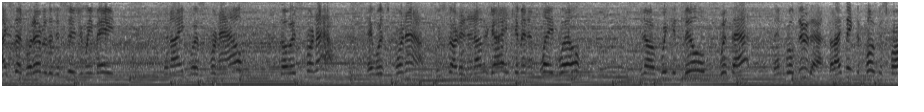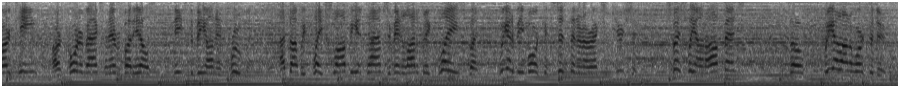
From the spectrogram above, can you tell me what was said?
I said whatever the decision we made tonight was for now, so it's for now. It was for now. We started another guy. He came in and played well. You know, if we can build with that, then we'll do that. But I think the focus for our team, our quarterbacks, and everybody else needs to be on improvement. I thought we played sloppy at times. We made a lot of big plays, but we got to be more consistent in our execution, especially on offense. So we got a lot of work to do.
